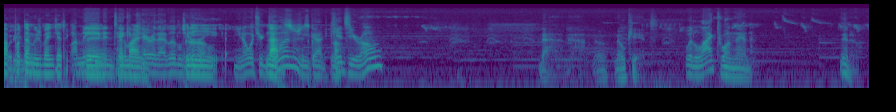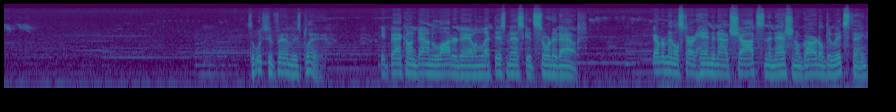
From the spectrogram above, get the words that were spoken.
What do you potem mean? już będzie tak I jakby mean, and taking normalnie. care of that little girl. Czyli You know what you're naraz doing? You wszystko. got No. kids of your own? Nah, nah, no, no kids. Would have liked one then. You know. So what's your family's plan? Get back on down to Lauderdale and let this mess get sorted out. Government will start handing out shots and the National Guard will do its thing.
